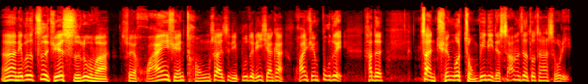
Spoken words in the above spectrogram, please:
啊，你不是自绝死路吗？所以桓玄统帅自己部队，你想想看，桓玄部队他的占全国总兵力的三分之二都在他手里，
